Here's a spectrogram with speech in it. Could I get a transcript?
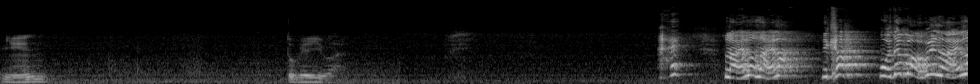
您都别意外。哎，来了来了，你看我的宝贝来了。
